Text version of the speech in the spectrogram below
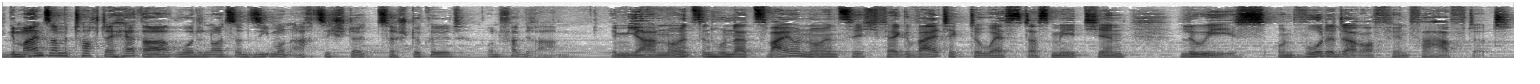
Die gemeinsame Tochter Heather wurde 1987 zerstückelt und vergraben. Im Jahr 1992 vergewaltigte West das Mädchen Louise und wurde daraufhin verhaftet.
